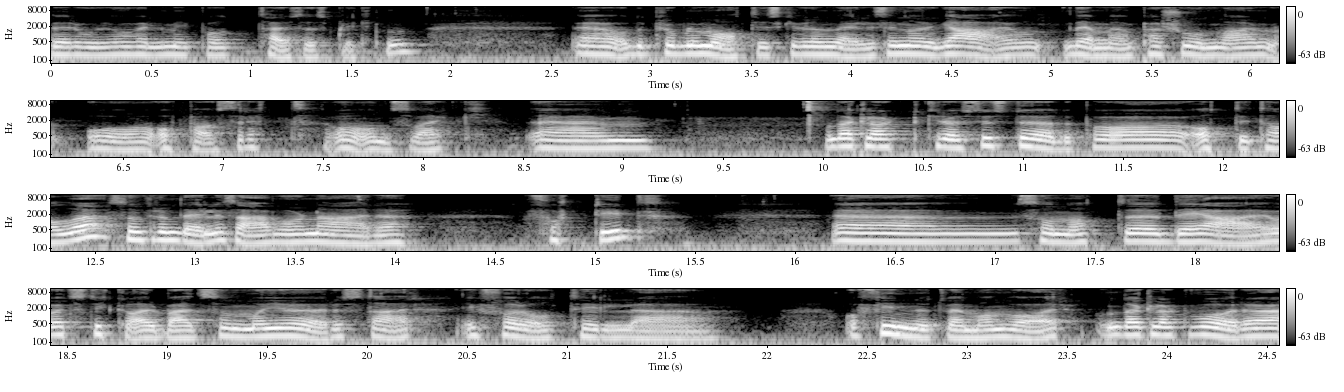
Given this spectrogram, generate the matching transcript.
beror jo veldig mye på taushetsplikten. Uh, og det problematiske fremdeles i Norge er jo det med personvern og opphavsrett og åndsverk. Um, og det er klart Krausus døde på 80-tallet, som fremdeles er vår nære fortid. Uh, sånn at uh, det er jo et stykke arbeid som må gjøres der i forhold til å finne ut hvem han var. Det er klart våre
